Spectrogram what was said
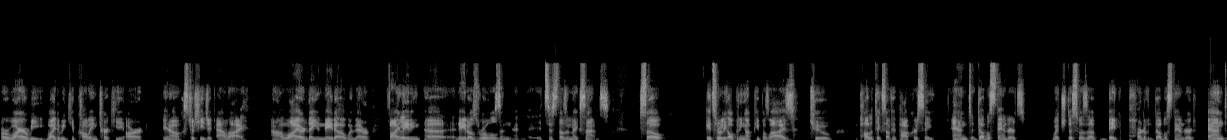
Or why are we? Why do we keep calling Turkey our, you know, strategic ally? Uh, why are they in NATO when they're violating uh, NATO's rules, and, it just doesn't make sense. So it's really opening up people's eyes to politics of hypocrisy and double standards, which this was a big part of the double standard, and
